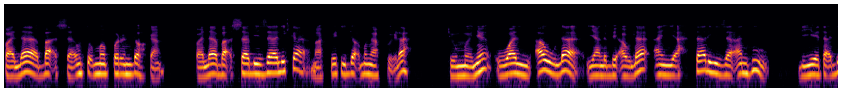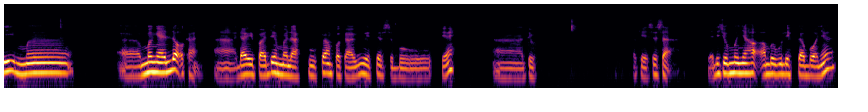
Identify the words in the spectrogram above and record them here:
Fala ba'sa untuk memperendahkan. Fala ba'sa bizalika, maka tidak mengapalah. Cumanya wal aula yang lebih aula an yahtariza anhu. Dia tadi me, uh, mengelakkan uh, daripada melakukan perkara tersebut. Okey. Uh, tu. Okey, sesat. Jadi cumanya hak hamba boleh kabarnya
